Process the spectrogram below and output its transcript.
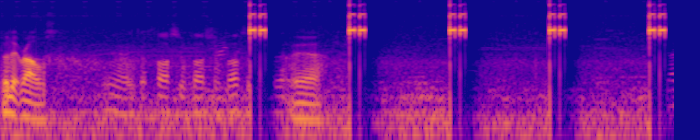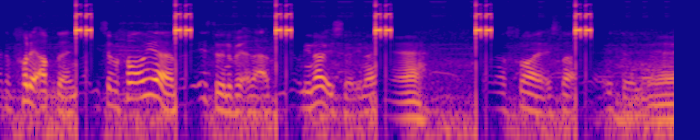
Bullet rolls. Yeah, it got faster and faster and faster. Yeah. I had to pull it up then. Said before, oh yeah, maybe it is doing a bit of that, but you don't really notice it, you know? Yeah. Someone else fly it, it's like, oh yeah, it is doing that. Yeah.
